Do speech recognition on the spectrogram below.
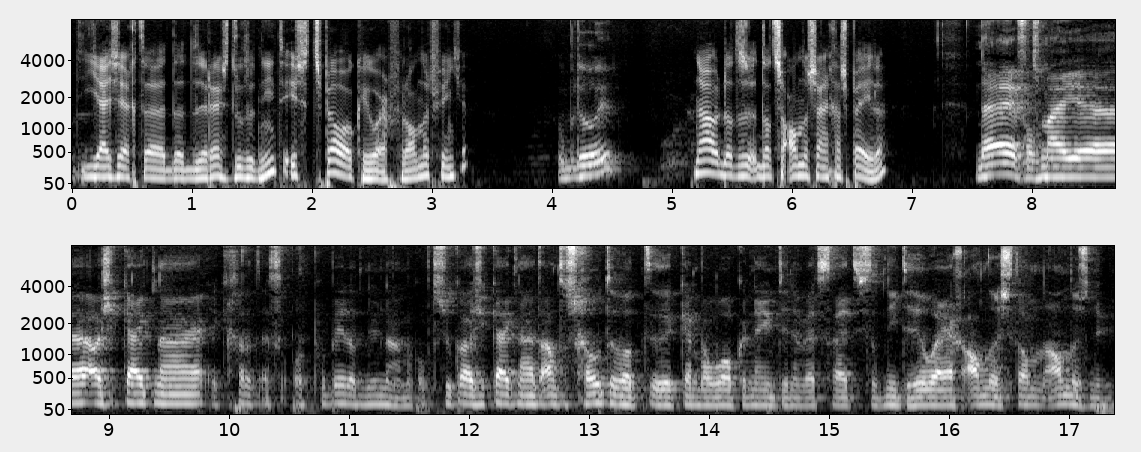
jij zegt eh, de, de rest doet het niet. Is het spel ook heel erg veranderd, vind je? Hoe bedoel je? Nou, dat, is, dat ze anders zijn gaan spelen. Nee, volgens mij eh, als je kijkt naar... Ik ga het even ik probeer dat nu namelijk op te zoeken. Als je kijkt naar het aantal schoten wat Kemba Walker neemt in een wedstrijd... is dat niet heel erg anders dan anders nu.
